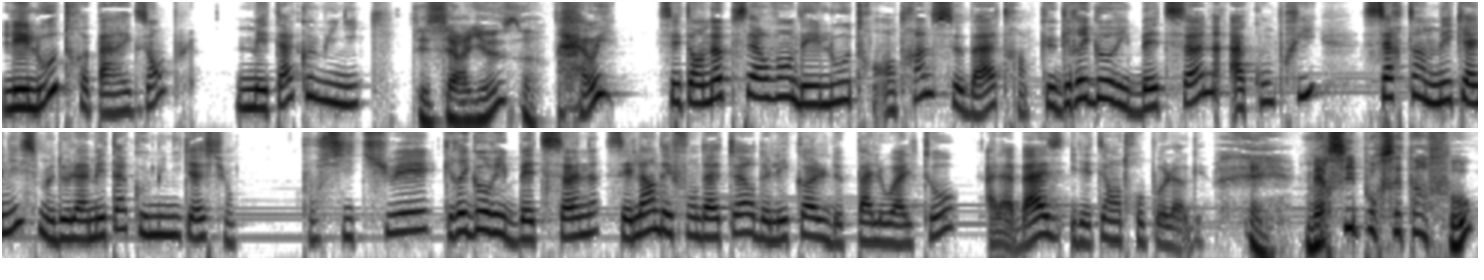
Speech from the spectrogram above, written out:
Les loutres, par exemple, métacommuniquent. T'es sérieuse? Ah oui c'est en observant des loutres en train de se battre que Gregory Bateson a compris certains mécanismes de la métacommunication. Pour situer, Gregory Bateson, c'est l'un des fondateurs de l'école de Palo Alto. À la base, il était anthropologue. Eh, merci pour cette info.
